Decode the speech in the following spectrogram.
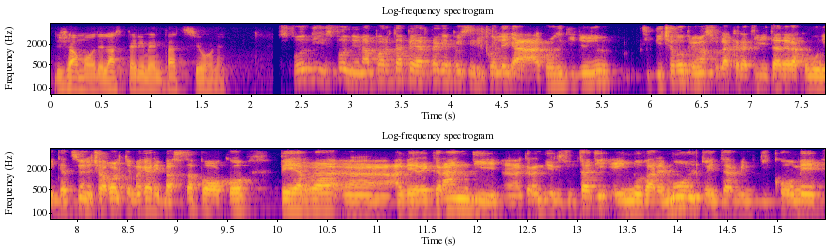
diciamo, della sperimentazione. Sfondi, sfondi, una porta aperta che poi si ricollega a quello che ti dicevo dicevo prima sulla creatività della comunicazione, cioè a volte magari basta poco per eh, avere grandi, eh, grandi, risultati e innovare molto in termini di come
